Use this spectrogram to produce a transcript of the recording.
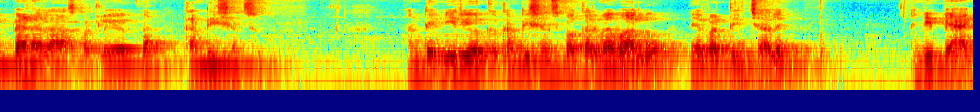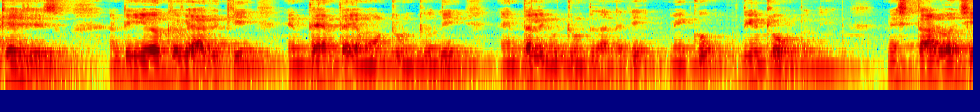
ఎంపానల్ హాస్పిటల్ యొక్క కండిషన్స్ అంటే వీరి యొక్క కండిషన్స్ ప్రకారమే వాళ్ళు నిర్వర్తించాలి. ఇవి ప్యాకేజెస్. అంటే ఏ ఒక్క వ్యాధికి ఎంత ఎంత అమౌంట్ ఉంటుంది ఎంత లిమిట్ ఉంటుంది అనేది మీకు దీంట్లో ఉంటుంది. నెక్స్ట్ థర్డ్ వచ్చి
